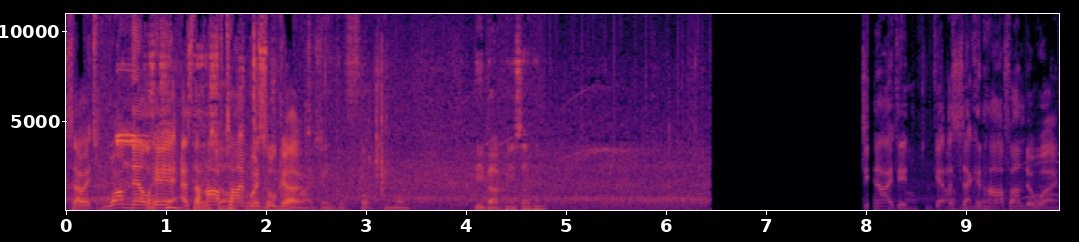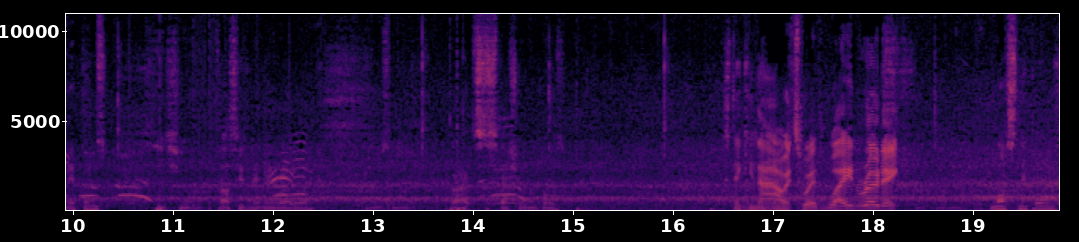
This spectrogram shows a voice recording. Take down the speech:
So it's 1-0 here as the half-time whistle goes. right, go fuck you, mum. Be back in a second. United get the second half underway. That's his nickname, by the way. Right, special nipples. Sticky Now it's with Wayne Rooney. Moss nipples.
